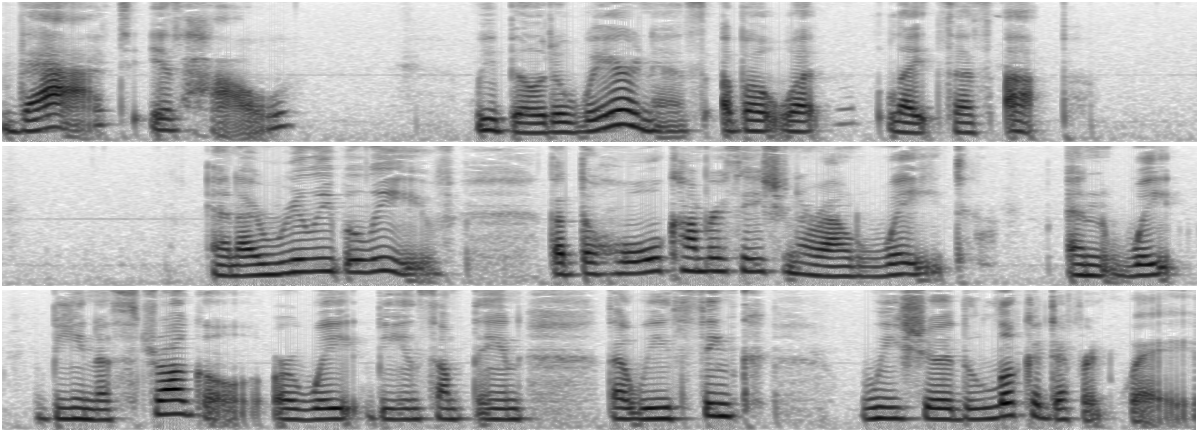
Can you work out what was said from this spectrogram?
that is how we build awareness about what lights us up. And I really believe that the whole conversation around weight and weight being a struggle or weight being something that we think we should look a different way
